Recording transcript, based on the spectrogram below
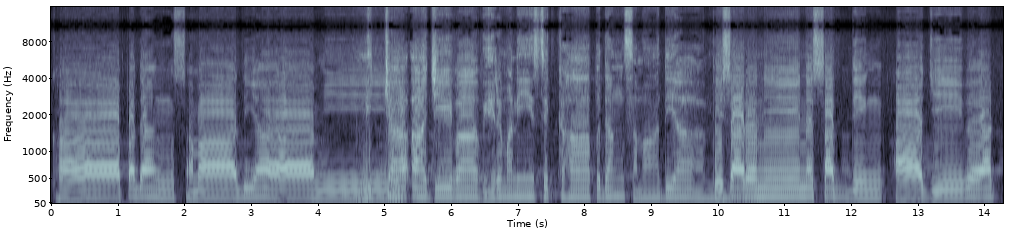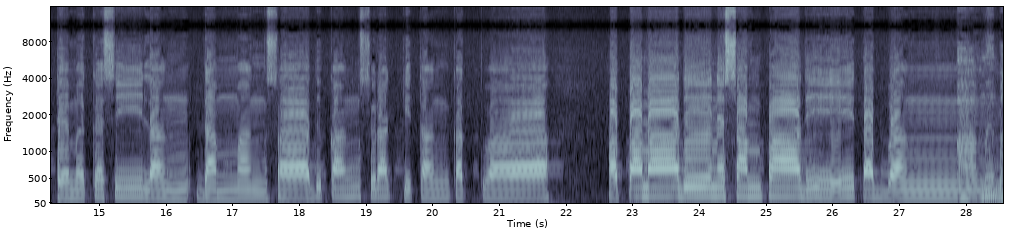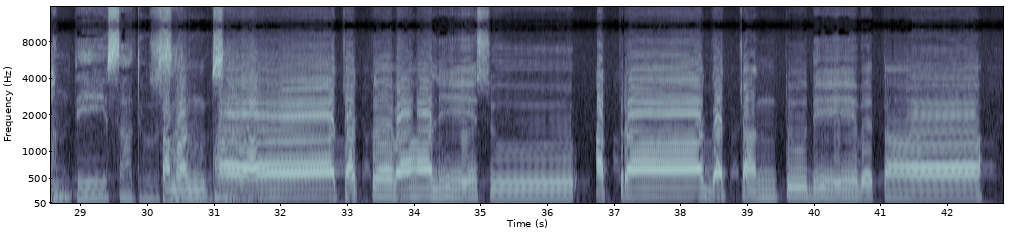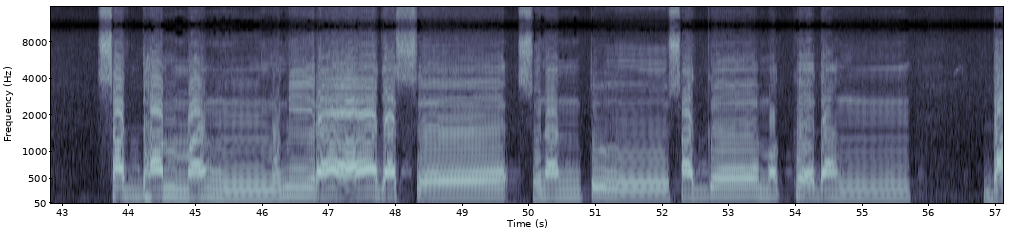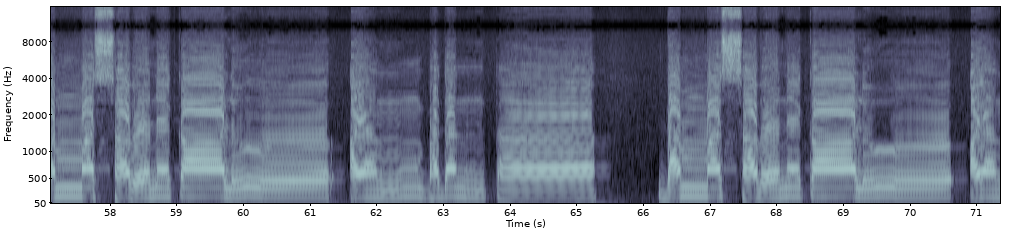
සික්ඛාපදං සමාදියාමි මිච්ඡා ආජීවා වේරමණී සික්ඛාපදං සමාදියාමි තිසරණේන සද්දින් ආජීව අට්ඨමක සීලං ධම්මං සාදුකං සුරක්කිතං කତ୍වා අපමාදීන සම්පාදී තබ්බං ආම බන්තේ සාදු සමන්තා චක්කවාලේසු අත්‍රා ගච්ඡන්තු දේවතා සද්ධම්මං මුනි රාජස්ස සුනන්තු සග්ග මොක්ඛදං ධම්ම ශවන කාලෝ අයං භදන්තා ධම්ම ශවන කාලෝ අයං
